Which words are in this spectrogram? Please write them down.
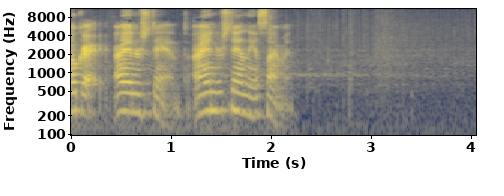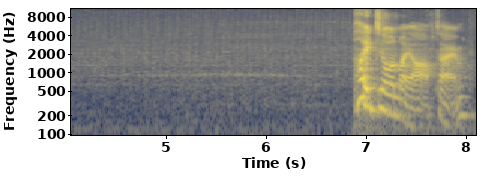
Okay, I understand. I understand the assignment. Play two in my off time.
